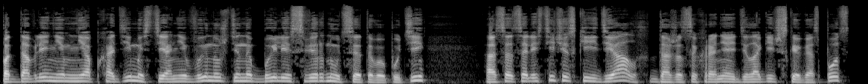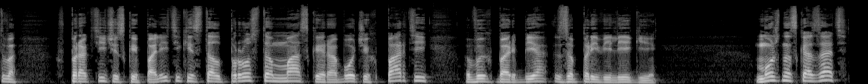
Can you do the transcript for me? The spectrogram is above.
Под давлением необходимости они вынуждены были свернуть с этого пути, а социалистический идеал, даже сохраняя идеологическое господство, в практической политике стал просто маской рабочих партий в их борьбе за привилегии. Можно сказать,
